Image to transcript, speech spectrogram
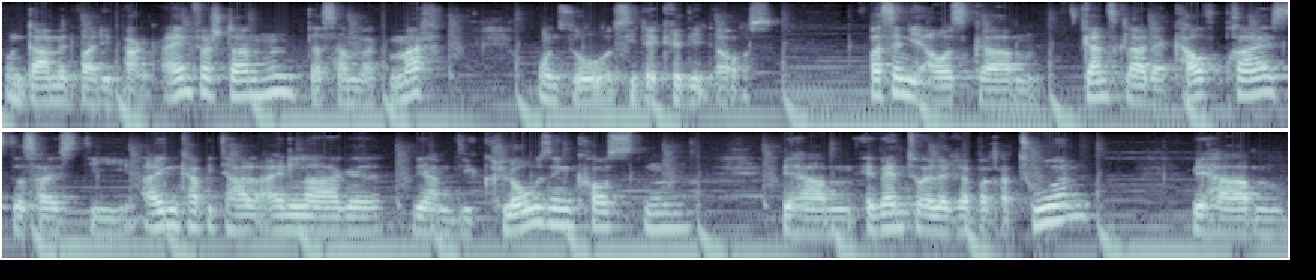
Und damit war die Bank einverstanden, das haben wir gemacht und so sieht der Kredit aus. Was sind die Ausgaben? Ganz klar der Kaufpreis, das heißt die Eigenkapitaleinlage, wir haben die Closing-Kosten, wir haben eventuelle Reparaturen, wir haben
